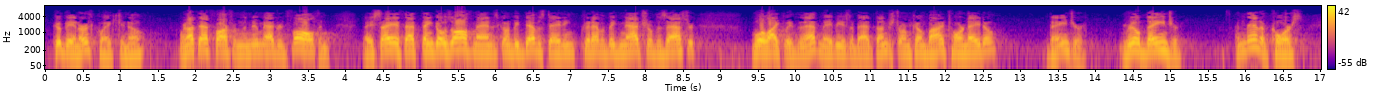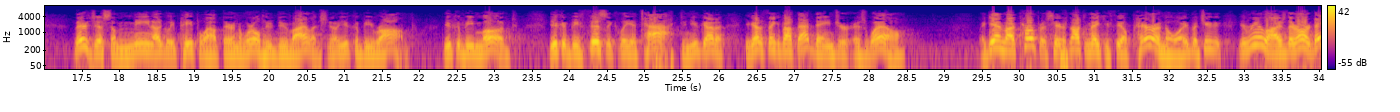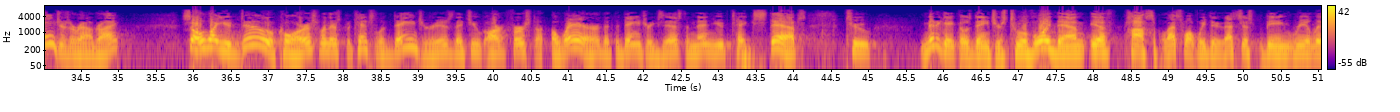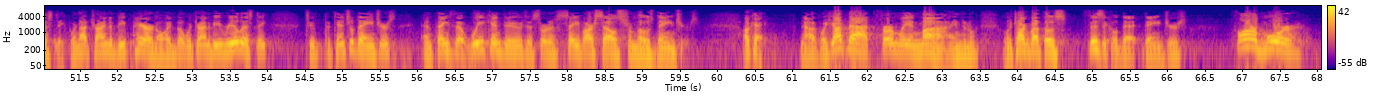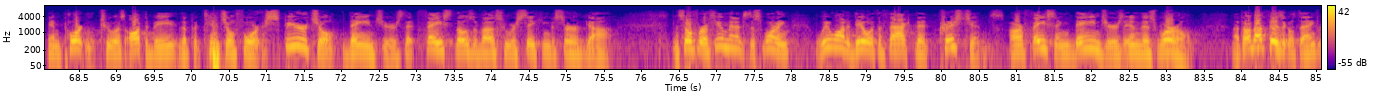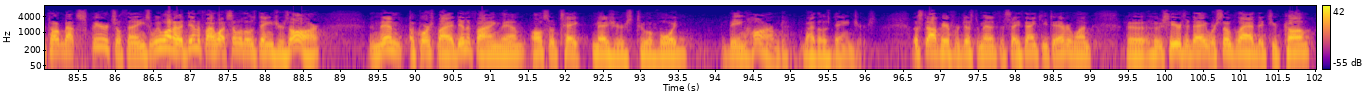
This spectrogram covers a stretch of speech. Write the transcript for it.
Could be an earthquake, you know. We're not that far from the New Madrid Fault and they say if that thing goes off, man, it's going to be devastating. Could have a big natural disaster. More likely than that, maybe is a bad thunderstorm come by, tornado. Danger. Real danger. And then, of course, there's just some mean, ugly people out there in the world who do violence. You know, you could be robbed. You could be mugged. You could be physically attacked. And you've got to, you got to think about that danger as well. Again, my purpose here is not to make you feel paranoid, but you, you realize there are dangers around, right? So what you do, of course, when there's potential of danger is that you are first aware that the danger exists and then you take steps to mitigate those dangers, to avoid them if possible. That's what we do. That's just being realistic. We're not trying to be paranoid, but we're trying to be realistic to potential dangers and things that we can do to sort of save ourselves from those dangers. Okay. Now, if we got that firmly in mind, when we talk about those physical da- dangers, far more important to us ought to be the potential for spiritual dangers that face those of us who are seeking to serve God. And so for a few minutes this morning, we want to deal with the fact that Christians are facing dangers in this world. Not talking about physical things, we're talking about spiritual things. We want to identify what some of those dangers are, and then, of course, by identifying them, also take measures to avoid being harmed by those dangers. Let's stop here for just a minute to say thank you to everyone who, who's here today. We're so glad that you've come.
